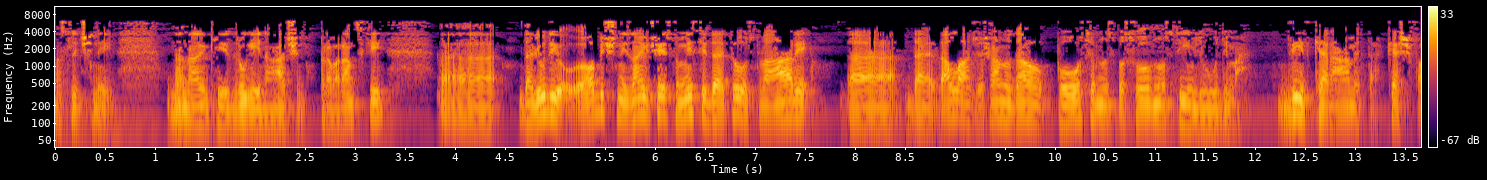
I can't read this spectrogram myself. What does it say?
na slični, na neki drugi način, pravarantski, e, da ljudi obični znaju često misli da je to u stvari e, da je Allah Žešanu dao posebnu sposobnost tim ljudima. Vid kerameta, kešfa,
